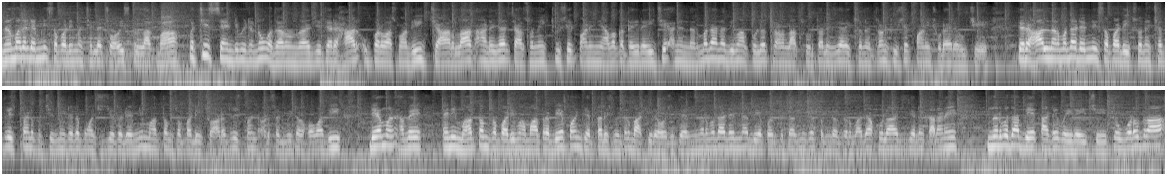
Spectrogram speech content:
નર્મદા ડેમની સપાટીમાં છેલ્લા ચોવીસ કલાકમાં પચીસ સેન્ટીમીટરનો વધારો નોંધાયો છે ત્યારે હાલ ઉપરવાસમાંથી ચાર લાખ આઠ હજાર ચારસો ને ક્યુસેક પાણીની આવક થઈ રહી છે અને નર્મદા નદીમાં કુલ ત્રણ લાખ સુડતાલીસ હજાર એકસો ને ત્રણ ક્યુસેક પાણી છોડાઈ રહ્યું છે. ત્યારે હાલ નર્મદા ડેમની સપાટી એકસો ને છત્રીસ પોઈન્ટ પચીસ મીટરે પહોંચી છે તો ડેમની મહત્તમ સપાટી એકસો આડત્રીસ પોઈન્ટ અડસઠ મીટર હોવાથી ડેમ હવે એની મહત્તમ સપાટીમાં માત્ર બે પોઈન્ટ તેતાલીસ મીટર બાકી રહ્યો છે. ત્યારે નર્મદા ડેમના બે પોઈન્ટ પચાસ મીટર પંદર દરવાજા ખુલ્લા છે, જેને કારણે નર્મદા બે કાંઠે વહી રહી છે. તો વડોદરા,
